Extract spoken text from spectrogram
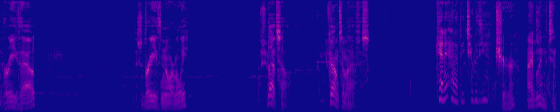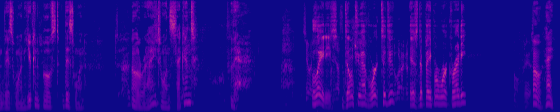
Breathe out. Breathe normally. That's all. Come to my office. Can I have a picture with you? Sure. I blinked in this one. You can post this one. All right, one second. There. Ladies, don't you have work to do? Is the paperwork ready? Oh, hey.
